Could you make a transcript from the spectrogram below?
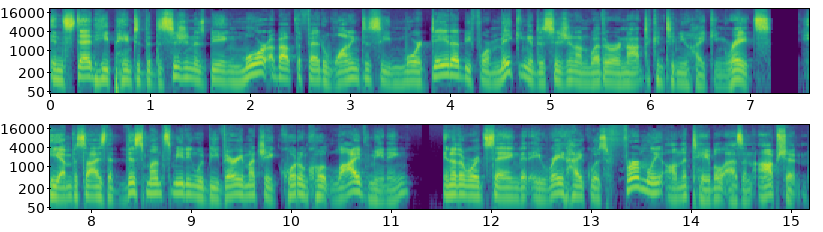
Instead, he painted the decision as being more about the Fed wanting to see more data before making a decision on whether or not to continue hiking rates. He emphasized that this month's meeting would be very much a quote unquote live meeting, in other words, saying that a rate hike was firmly on the table as an option.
